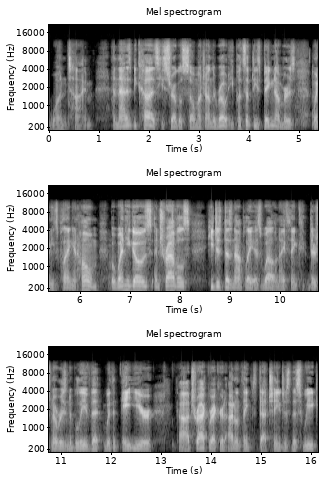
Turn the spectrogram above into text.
one time. And that is because he struggles so much on the road. He puts up these big numbers when he's playing at home, but when he goes and travels, he just does not play as well. And I think there's no reason to believe that with an eight year uh, track record, I don't think that changes this week.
